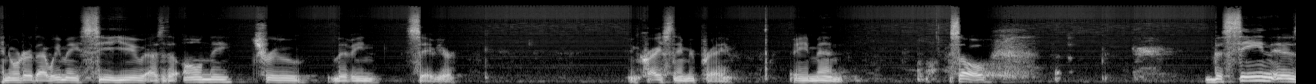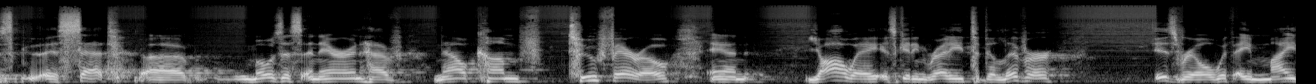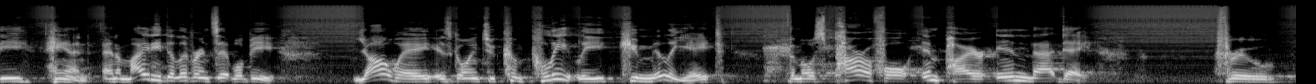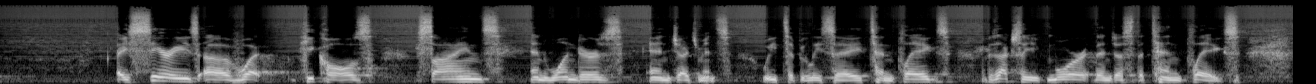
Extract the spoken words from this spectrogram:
in order that we may see you as the only true living Savior. In Christ's name we pray. Amen. So, the scene is, is set. Uh, Moses and Aaron have now come to Pharaoh, and Yahweh is getting ready to deliver Israel with a mighty hand. And a mighty deliverance it will be. Yahweh is going to completely humiliate the most powerful empire in that day through a series of what he calls signs and wonders and judgments. We typically say 10 plagues, but there's actually more than just the 10 plagues.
